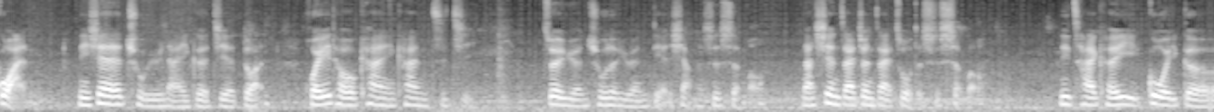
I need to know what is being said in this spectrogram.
管你现在处于哪一个阶段，回头看一看自己最原初的原点，想的是什么，那现在正在做的是什么。你才可以过一个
